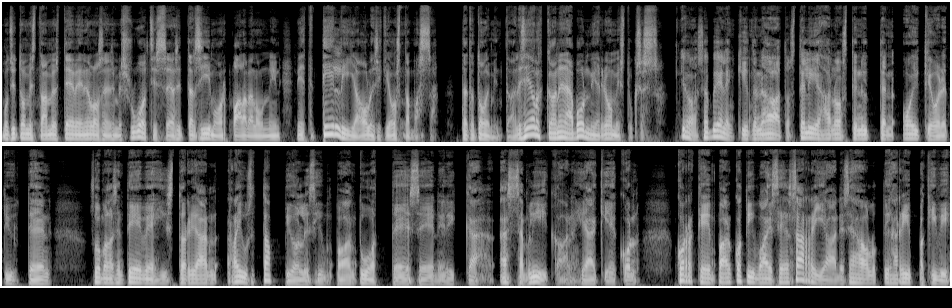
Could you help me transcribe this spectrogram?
mutta sitten omistaa myös TV4 esimerkiksi Ruotsissa ja sitten Seymour-palvelun, niin, niin että Telia olisikin ostamassa tätä toimintaa. Eli se ei olekaan enää Bonnierin omistuksessa. Joo, se on mielenkiintoinen aatos. Teliahan osti nytten oikeudet yhteen suomalaisen TV-historian rajusti tappiollisimpaan tuotteeseen, eli SM Liikaan jääkiekon – korkeimpaan kotivaiseen sarjaan, ja sehän on ollut ihan riippakivi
